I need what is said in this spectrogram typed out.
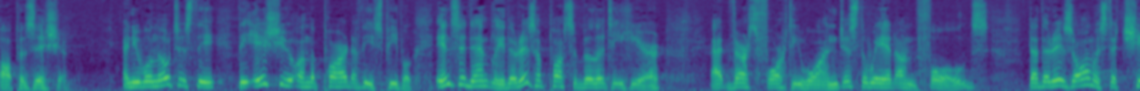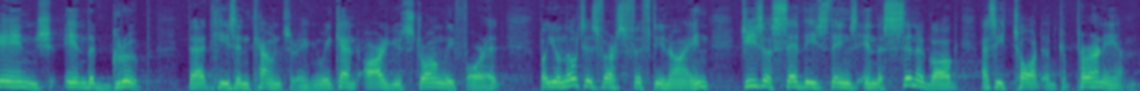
opposition. And you will notice the, the issue on the part of these people. Incidentally, there is a possibility here at verse 41, just the way it unfolds, that there is almost a change in the group that he's encountering. We can't argue strongly for it, but you'll notice verse 59 Jesus said these things in the synagogue as he taught at Capernaum.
